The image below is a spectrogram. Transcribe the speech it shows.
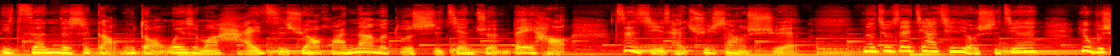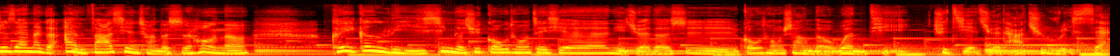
你真的是搞不懂为什么孩子需要花那么多时间准备好自己才去上学，那就在假期有时间，又不是在那个案发现场的时候呢？可以更理性的去沟通这些你觉得是沟通上的问题，去解决它，去 reset，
